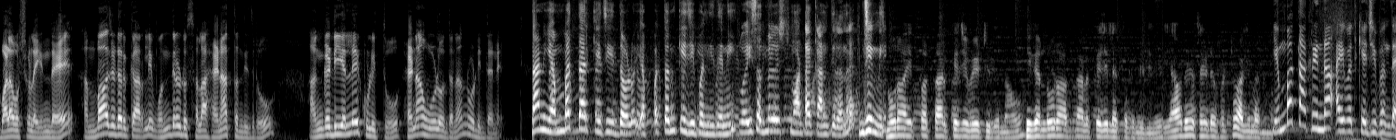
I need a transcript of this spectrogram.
ಭಾಳ ವರ್ಷಗಳ ಹಿಂದೆ ಅಂಬಾಸಿಡರ್ ಕಾರ್ಲಿ ಒಂದೆರಡು ಸಲ ಹೆಣ ತಂದಿದ್ರು. ಅಂಗಡಿಯಲ್ಲೇ ಕುಳಿತು ಹೆಣ ಹೂಳೋದನ್ನು ನೋಡಿದ್ದೇನೆ. ನಾನು ಎಂಬತ್ತಾರು ಕೆಜಿ ಇದ್ದವಳು ಎಪ್ಪತ್ತೊಂದು ಕೆಜಿ ಬಂದಿದ್ದೀನಿ. ವಯಸ್ಸಾದ್ಮೇಲೆ ಸ್ಮಾರ್ಟ್ ಆಗಿ ಕಾಣ್ತೀರ ಅಂದ್ರೆ ಜಿನ್ನಿ. ನೂರ ಇಪ್ಪತ್ತಾರು ಕೆಜಿ ವೇಟ್ ಇದ್ದು ನಾವು. ಈಗ ನೂರ ಹದಿನಾಲ್ಕು ಕೆಜಿ ಲೆಕ್ಕ ಬಂದಿದ್ದೀವಿ. ಯಾವುದೇ ಸೈಡ್ ಎಫೆಕ್ಟ್ ಆಗಿಲ್ಲ ಎಂಬತ್ತಾಕರಿಂದ ಎಂಬತ್ನಾಲ್ಕರಿಂದ ಐವತ್ ಕೆಜಿ ಬಂದೆ.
